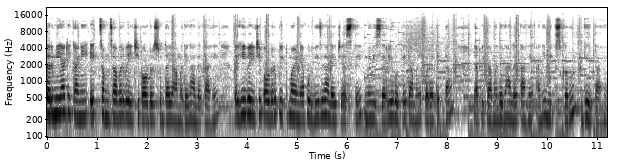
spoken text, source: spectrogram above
तर मी या ठिकाणी एक चमचावर वेलची पावडरसुद्धा यामध्ये घालत आहे. तर ही वेलची पावडर पीठ मळण्यापूर्वीच घालायची असते. मी विसरले होते त्यामुळे परत एकदा या पिठामध्ये घालत आहे आणि मिक्स करून घेत आहे.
